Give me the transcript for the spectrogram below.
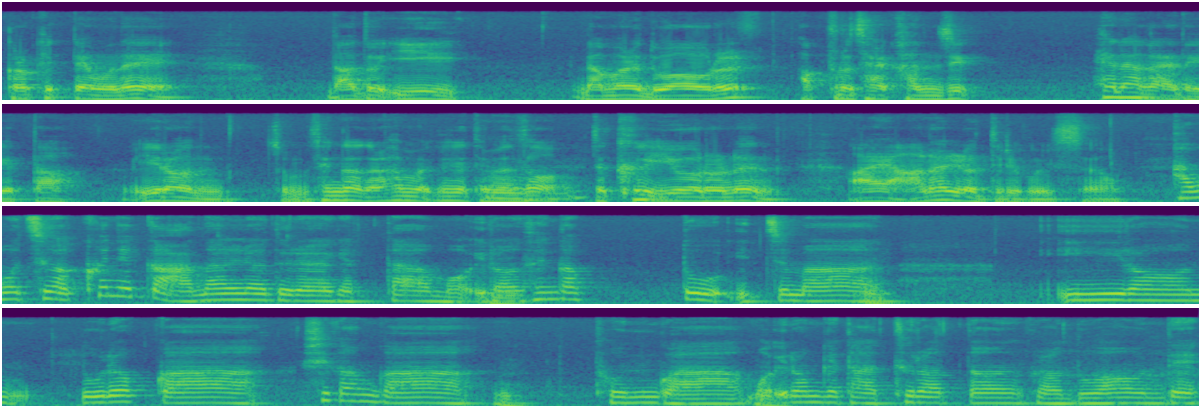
그렇기 때문에 나도 이 나만의 노하우를 앞으로 잘 간직해 나가야 되겠다. 이런 좀 생각을 하게 되면서 이제 그 이후로는 아예 안 알려드리고 있어요. 값어치가 크니까 안 알려드려야겠다. 뭐 이런 음. 생각도 있지만 이런 노력과 시간과 음. 돈과 뭐 이런 게 다 들었던 그런 노하우인데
